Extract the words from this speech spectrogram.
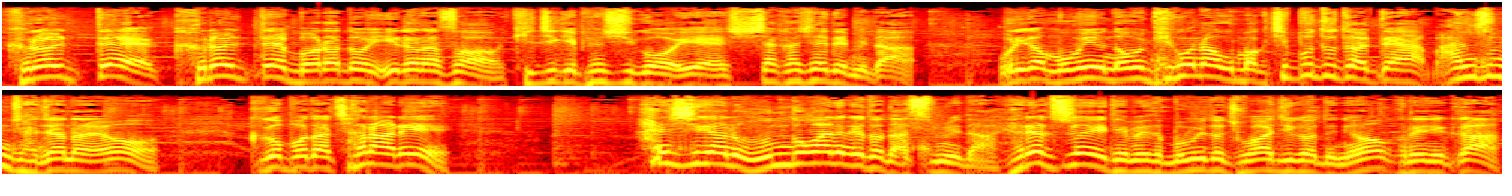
그럴 때, 그럴 때 뭐라도 일어나서 기지개 펴시고, 예, 시작하셔야 됩니다. 우리가 몸이 너무 피곤하고 막 찌뿌드드할 때 한숨 자잖아요. 그것보다 차라리 한 시간은 운동하는 게 더 낫습니다. 혈액순환이 되면서 몸이 더 좋아지거든요. 그러니까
